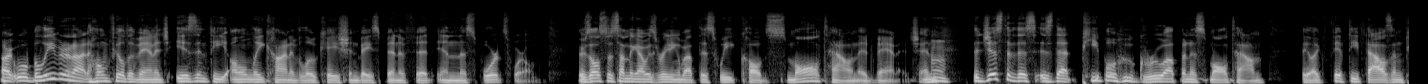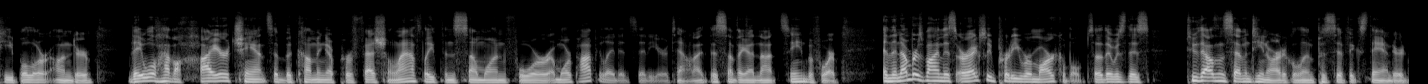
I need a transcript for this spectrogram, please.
All right. Well, believe it or not, home field advantage isn't the only kind of location based benefit in the sports world. There's also something I was reading about this week called small town advantage. And Hmm. the gist of this is that people who grew up in a small town, say like 50,000 people or under, they will have a higher chance of becoming a professional athlete than someone for a more populated city or town. I, this is something I'd not seen before. And the numbers behind this are actually pretty remarkable. So there was this 2017 article in Pacific Standard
